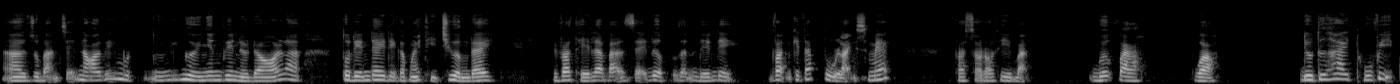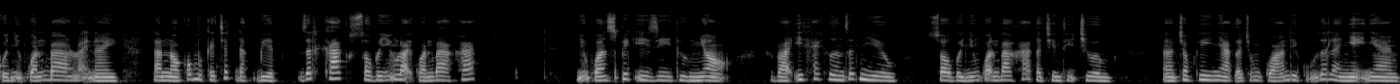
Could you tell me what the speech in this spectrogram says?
À, rồi bạn sẽ nói với một những người nhân viên ở đó là tôi đến đây để gặp ngài thị trường đây. Và thế là bạn sẽ được dẫn đến để vặn cái nắp tủ lạnh smack. Và sau đó thì bạn bước vào. Wow! Điều thứ hai thú vị của những quán bar loại này là nó có một cái chất đặc biệt rất khác so với những loại quán bar khác. Những quán speak easy thường nhỏ và ít khách hơn rất nhiều so với những quán bar khác ở trên thị trường. À, trong khi nhạc ở trong quán thì cũng rất là nhẹ nhàng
